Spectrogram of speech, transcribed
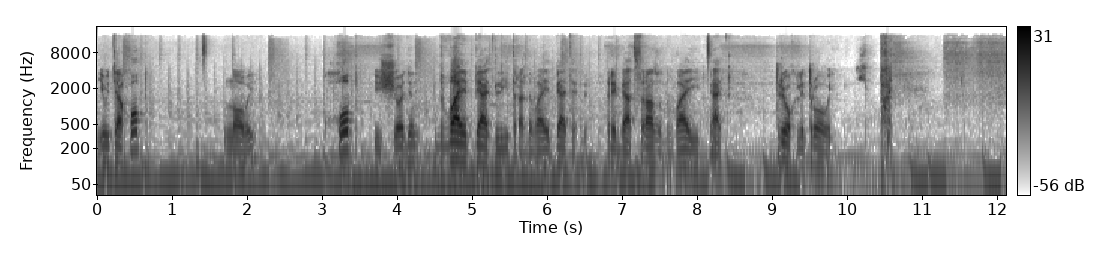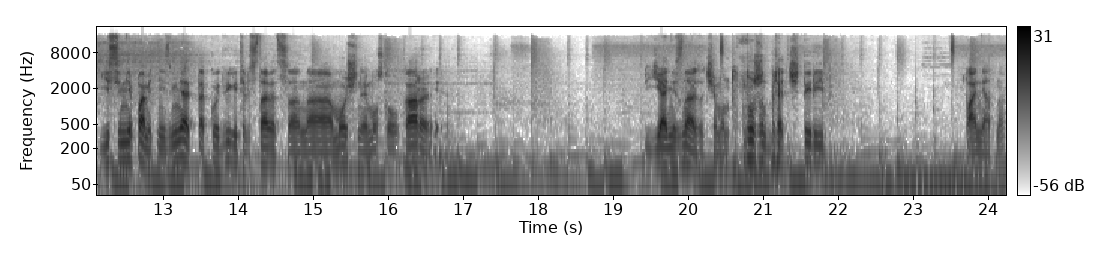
И у тебя хоп, новый. Хоп, еще один. 2,5 литра, 2,5 ребят, сразу 2,5. Трехлитровый. Ебать. Если мне память не изменяет, такой двигатель ставится на мощные Moscow кары. Я не знаю, зачем он тут нужен, блядь, 4 Понятно.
